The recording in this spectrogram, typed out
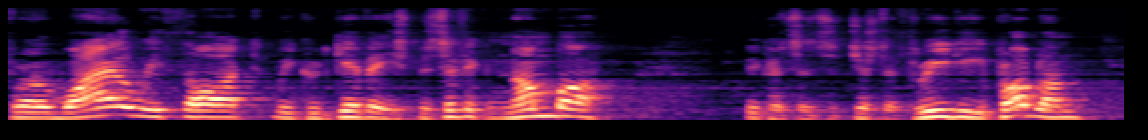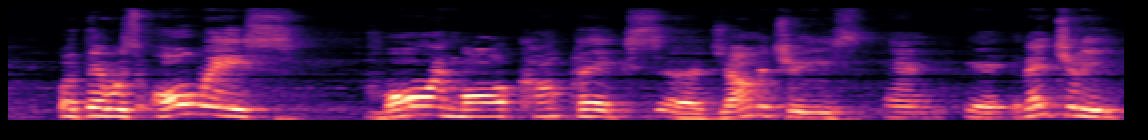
For a while we thought we could give a specific number because it's just a 3D problem, but there was always more and more complex uh, geometries and uh, eventually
